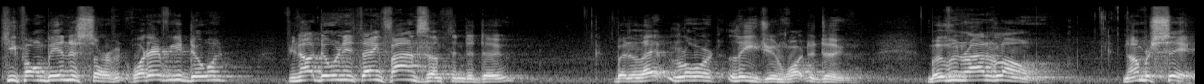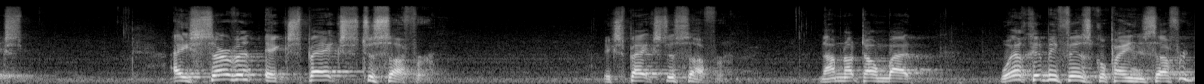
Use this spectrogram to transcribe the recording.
Keep on being a servant. Whatever you're doing, if you're not doing anything, find something to do. But let Lord lead you in what to do. Moving right along. Number six, a servant expects to suffer. Expects to suffer. Now, I'm not talking about, well, it could be physical pain and suffering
